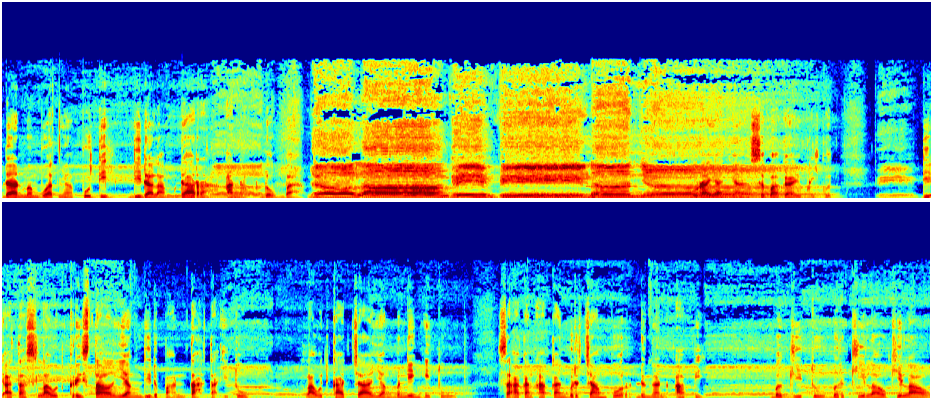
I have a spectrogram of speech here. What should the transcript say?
dan membuatnya putih di dalam darah anak domba." Dalam pimpinannya Urayanya sebagai berikut. Di atas laut kristal yang di depan tahta itu, Laut kaca yang bening itu seakan-akan bercampur dengan api, begitu berkilau-kilau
